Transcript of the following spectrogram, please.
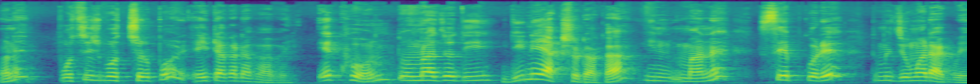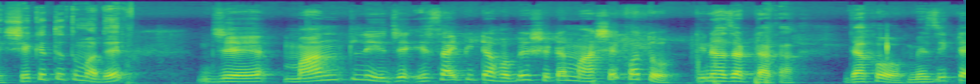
মানে পঁচিশ বছর পর এই টাকাটা পাবে। এখন তোমরা যদি দিনে একশো টাকা মানে সেভ করে তুমি জমা রাখবে, সেক্ষেত্রে তোমাদের যে মান্থলি যে এসআইপিটা হবে সেটা মাসে কত? তিন হাজার টাকা। দেখো ম্যাজিকটা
